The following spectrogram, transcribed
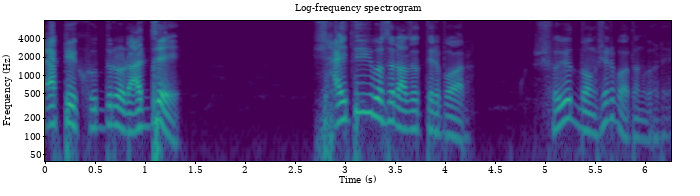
একটি ক্ষুদ্র রাজ্যে সাঁত্রিশ বছর রাজত্বের পর সৈয়দ বংশের পতন ঘটে।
